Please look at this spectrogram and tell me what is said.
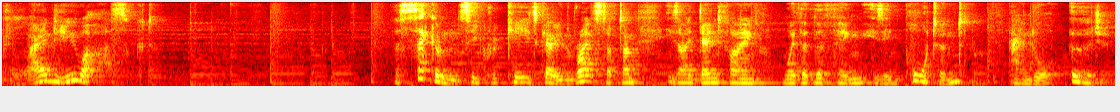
glad you asked. The second secret key to getting the right stuff done is identifying whether the thing is important and or urgent.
